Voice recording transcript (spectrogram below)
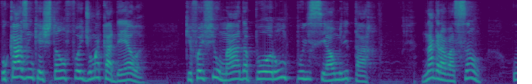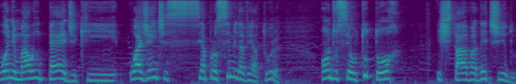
O caso em questão foi de uma cadela que foi filmada por um policial militar. Na gravação, o animal impede que o agente se aproxime da viatura, onde o seu tutor estava detido,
